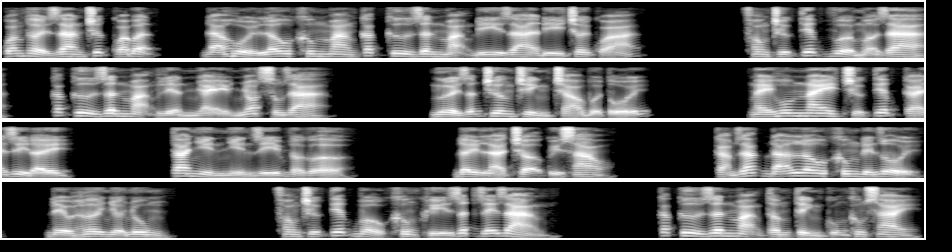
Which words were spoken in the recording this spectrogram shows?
Quang thời gian trước quá bận, đã hồi lâu không mang các cư dân mạng đi ra đi chơi quá. Phòng trực tiếp vừa mở ra, các cư dân mạng liền nhảy nhót xông ra. Người dẫn chương trình chào buổi tối. Ngày hôm nay trực tiếp cái gì đây? Ta nhìn nhìn gì và gờ đây là chợ quỷ sao? Cảm giác đã lâu không đến rồi, đều hơi nhớ nung phòng trực tiếp bầu không khí rất dễ dàng. Các cư dân mạng tâm tình cũng không sai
